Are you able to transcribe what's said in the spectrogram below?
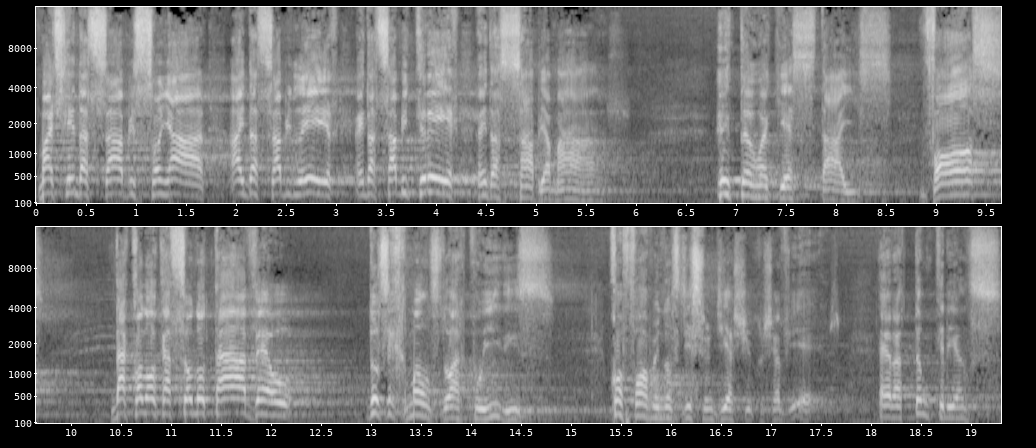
Mas que ainda sabe sonhar, ainda sabe ler, ainda sabe crer, ainda sabe amar. Então aqui estáis, vós, na colocação notável dos irmãos do arco-íris, conforme nos disse um dia Chico Xavier, era tão criança,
